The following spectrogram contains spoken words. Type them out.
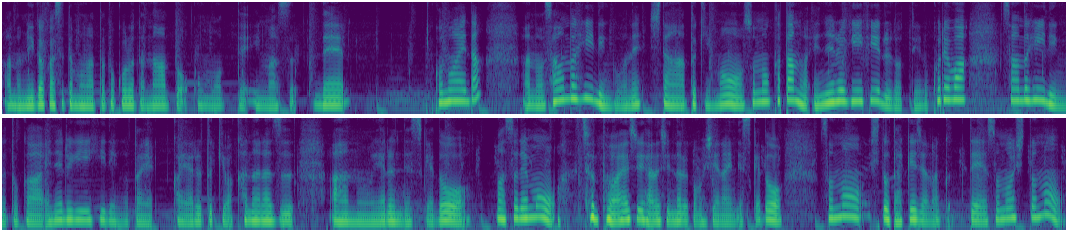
あの、磨かせてもらったところだなと思っています。で、この間、あの、サウンドヒーリングをね、した時も、その方のエネルギーフィールドっていうの、これはサウンドヒーリングとかエネルギーヒーリングとかやるときは必ず、あの、やるんですけど、まあそれもちょっと怪しい話になるかもしれないんですけど、その人だけじゃなくって、その人の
